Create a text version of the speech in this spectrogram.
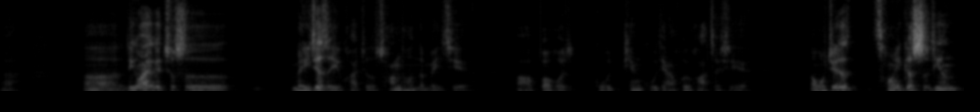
啊。呃，另外一个就是媒介这一块，就是传统的媒介啊，包括古偏古典的绘画这些啊，我觉得从一个时间，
